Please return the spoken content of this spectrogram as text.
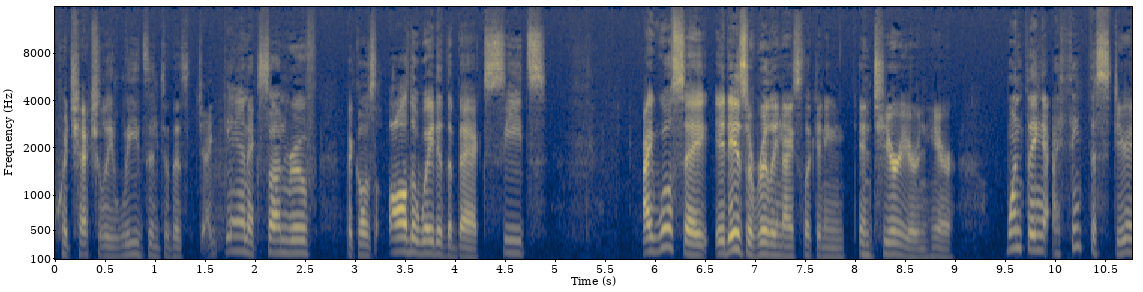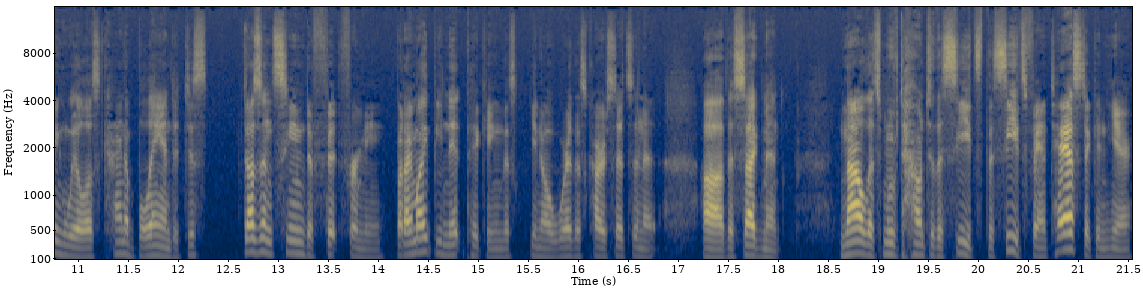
which actually leads into this gigantic sunroof that goes all the way to the back seats. I will say it is a really nice looking interior in here. One thing, I think the steering wheel is kind of bland. It just doesn't seem to fit for me. But I might be nitpicking this, you know, where this car sits in it, uh, the segment. Now let's move down to the seats. The seats, fantastic in here.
